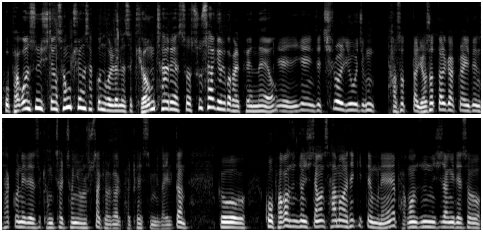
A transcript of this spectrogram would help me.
고 박원순 시장 성추행 사건 관련해서 경찰에서 수사 결과 발표했네요. 예, 이게 이제 7월 이후 지금 다섯 달, 여섯 달 가까이 된 사건에 대해서 경찰청이 오늘 수사 결과를 발표했습니다. 일단 그, 고 박원순 전 시장은 사망을 했기 때문에 박원순 시장에 대해서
